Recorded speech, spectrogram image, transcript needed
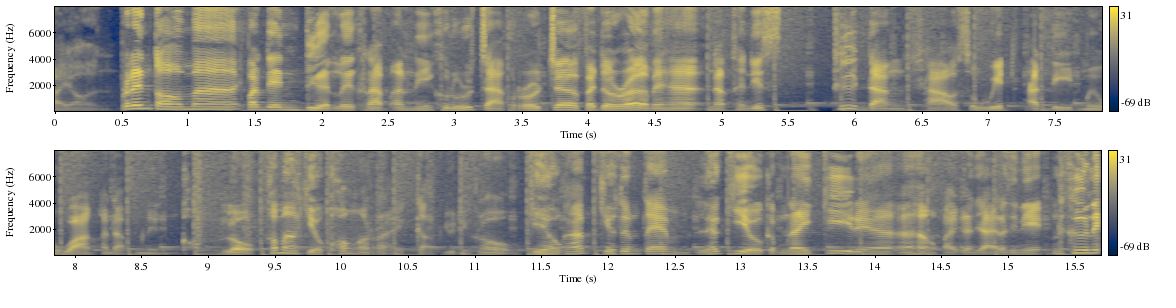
Lion ประเด็นต่อมาประเด็นเดือดเลยครับ อันนี้คุณรู้จักโรเจอร์เฟเดอร์ไหมฮะนักเทนนิส ชื่อดังชาวสวิตอดีตมือวางอันดับหนึ่งของโลก เข้ามาเกี่ยวข้องอะไรกับยูนิโคลเกี่ยวครับ เกี่ยวเต็มๆ แล้วเกี่ยวกับไนกี้ด้วยฮะอ้าวไปกันใหญ่แล้วทีนี้ คือใน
